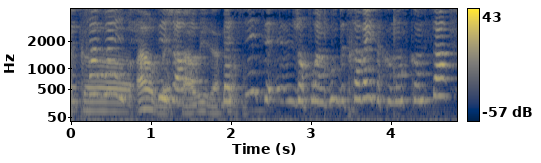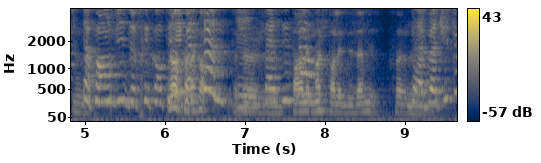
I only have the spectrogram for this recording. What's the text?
de travail. Ah, C'est ouais, genre, ça, oui. Bah si, c'est genre pour un groupe de travail, ça commence comme ça. Hmm. T'as pas envie de fréquenter Non, les personnes. Je, je Bah, c'est parlais- ça. Moi je parlais des amis, c'est pour ça. je- Bah pas du tout,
